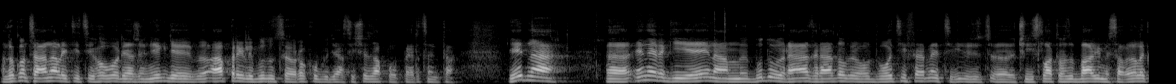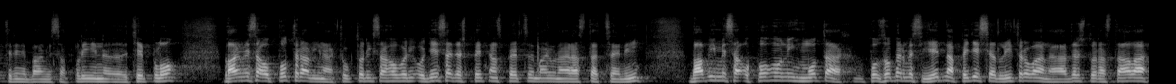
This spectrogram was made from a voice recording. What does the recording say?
a dokonca analytici hovoria, že niekde v apríli budúceho roku bude asi 6,5 Jedna energie nám budú rásť rádové o dvojciferné čísla, to bavíme sa o elektrine, bavíme sa plyn, teplo. Bavíme sa o potravinách, o ktorých sa hovorí o 10 až 15% majú narastať ceny. Bavíme sa o pohonných hmotách. Zoberme si 1,50 litrová nádrž, ktorá stála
